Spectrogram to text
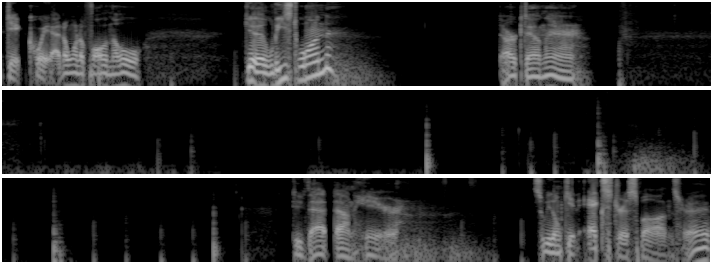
I quit. I don't want to fall in the hole. Get at least one. Dark down there. Do that down here. So we don't get extra spawns, right?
